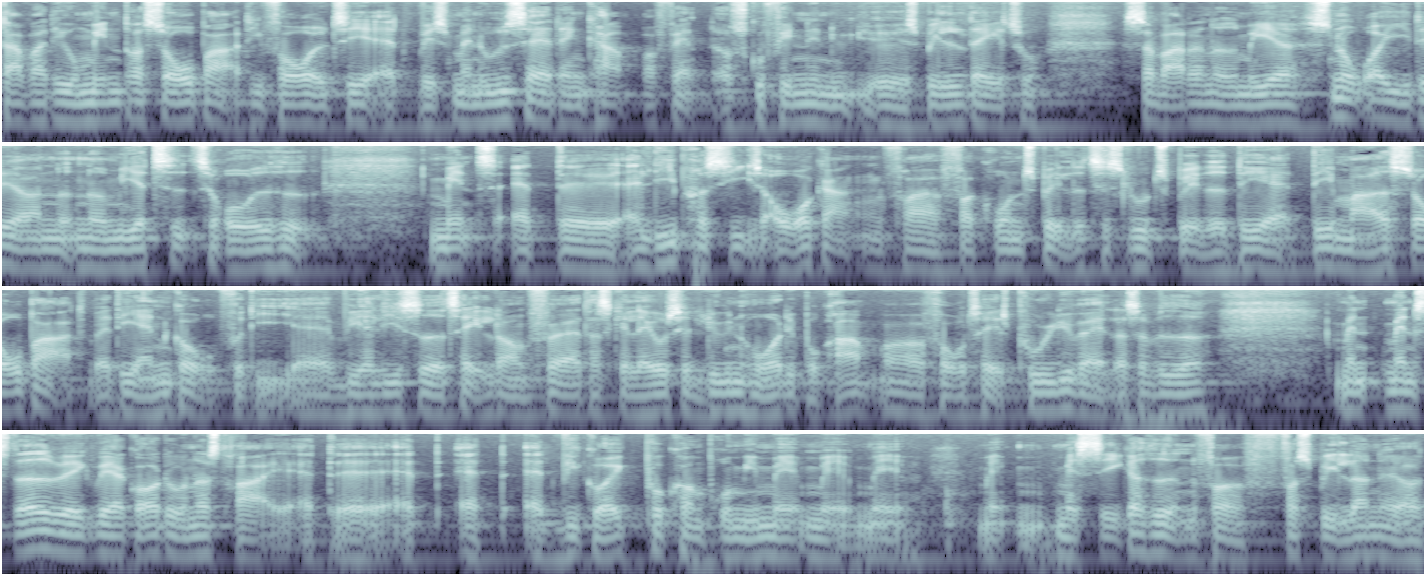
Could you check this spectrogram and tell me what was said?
der var det jo mindre sårbart i forhold til, at hvis man udsatte en kamp og, fandt, og skulle finde en ny øh, spilledato, så var der noget mere snor i det og noget, noget mere tid til rådighed. Mens at, øh, at lige præcis overgangen fra, fra grundspillet til slutspillet, det er, det er meget sårbart, hvad det angår, fordi øh, vi har lige siddet og talt om før, at der skal laves et lynhurtigt program og foretages puljevalg osv. Men, men stadigvæk vil jeg godt understrege, at, øh, at, at, at vi går ikke på kompromis med, med, med, med, med sikkerheden for, for spillerne, og,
